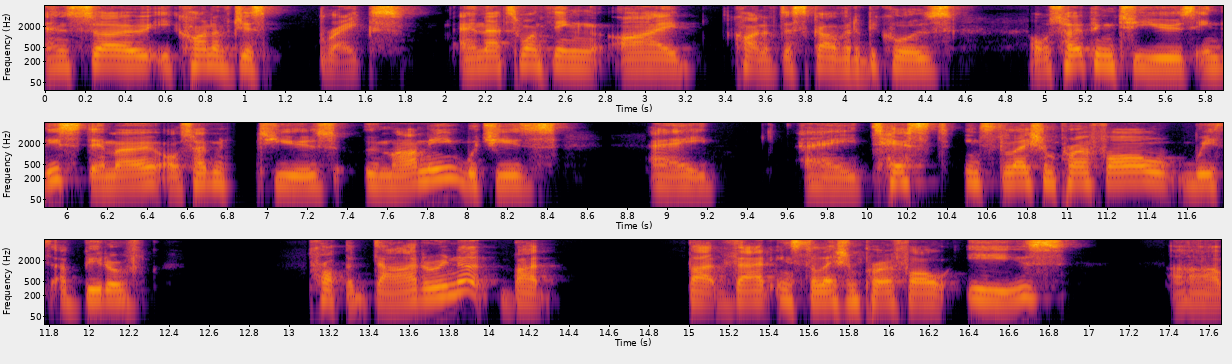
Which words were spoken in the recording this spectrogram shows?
And so it kind of just breaks. And that's one thing I kind of discovered because I was hoping to use in this demo, I was hoping to use Umami, which is a, a test installation profile with a bit of proper data in it, but but that installation profile is uh,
